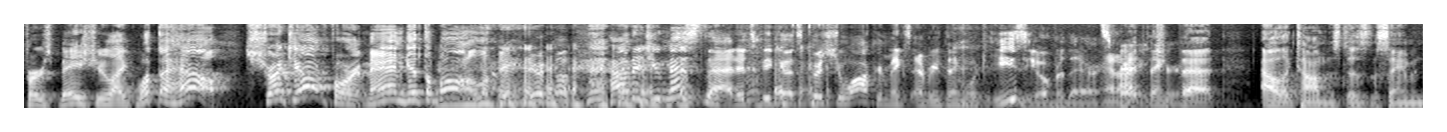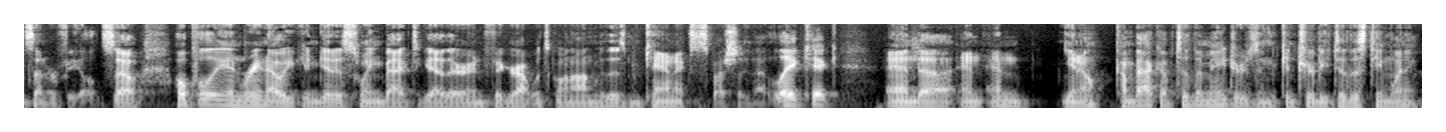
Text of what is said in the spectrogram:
first base, you're like, what the hell? Stretch out for it, man. Get the ball. Like, you know, how did you miss that? It's because Christian Walker makes everything look easy over there. and I think true. that Alec Thomas does the same in center field. So hopefully in Reno he can get his swing back together and figure out what's going on with his mechanics, especially that leg kick, and uh, and and you know come back up to the majors and contribute to this team winning.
